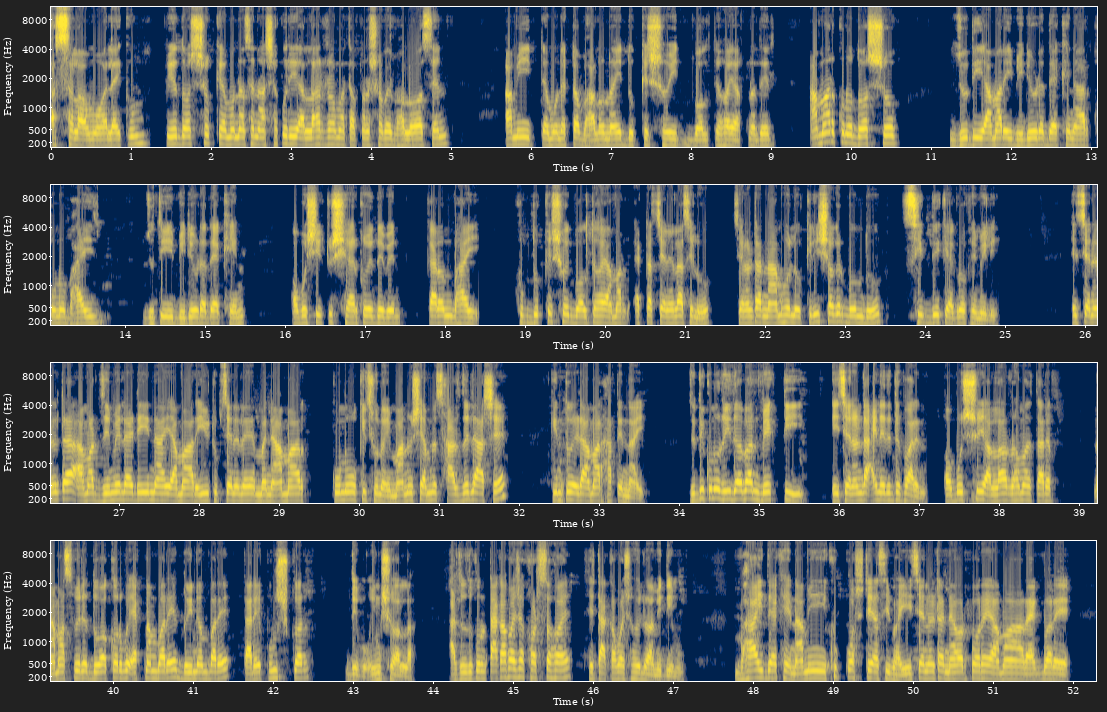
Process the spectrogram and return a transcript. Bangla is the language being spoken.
আসসালামু আলাইকুম। প্রিয় দর্শক, কেমন আছেন? আশা করি আল্লাহর রহমত আপনারা সবাই ভালো আছেন। আমি তেমন একটা ভালো নাই, দুঃখের সহিত বলতে হয় আপনাদের। আমার কোনো দর্শক যদি আমার এই ভিডিওটা দেখেন, আর কোনো ভাই যদি ভিডিওটা দেখেন, অবশ্যই একটু শেয়ার করে দেবেন। কারণ ভাই, খুব দুঃখের সহিত বলতে হয়, আমার একটা চ্যানেল আছিল। চ্যানেলটার নাম হলো কৃষকের বন্ধু সিদ্দিক অ্যাগ্রো ফ্যামিলি এই চ্যানেলটা আমার জিমেল আইডি নাই, আমার ইউটিউব চ্যানেলে মানে আমার কোনো কিছু নাই। মানুষ এমনি সার্চ দিলে আসে, কিন্তু এটা আমার হাতে নাই। যদি কোনো হৃদয়বান ব্যক্তি এই চ্যানেলটা আইনে দিতে পারেন, অবশ্যই আল্লাহর রহমান তারে নামাজ পড়ে দোয়া করব এক নম্বরে, দুই নম্বরে, তারে পুরস্কার দেব, ইনশাআল্লাহ। আর যদি কোনো টাকা পয়সা খরচা হয়, সেই টাকা পয়সা হইলেও আমি দিব ভাই, দেখেন, আমি খুব কষ্টে আছি ভাই। এই চ্যানেলটা নেওয়ার পরে আমার একবারে,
